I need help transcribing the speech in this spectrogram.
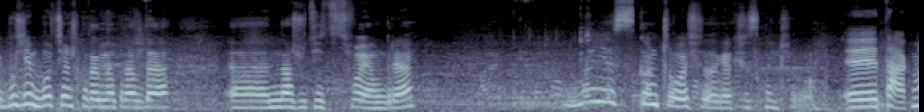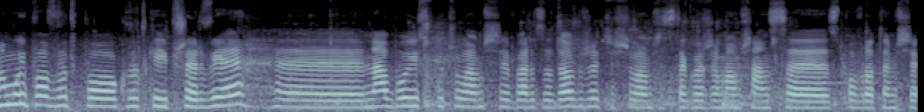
i później było ciężko tak naprawdę e, narzucić swoją grę. No i skończyło się tak, jak się skończyło. E, Tak, no mój powrót po krótkiej przerwie. E, Na boisku czułam się bardzo dobrze, cieszyłam się z tego, że mam szansę z powrotem się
